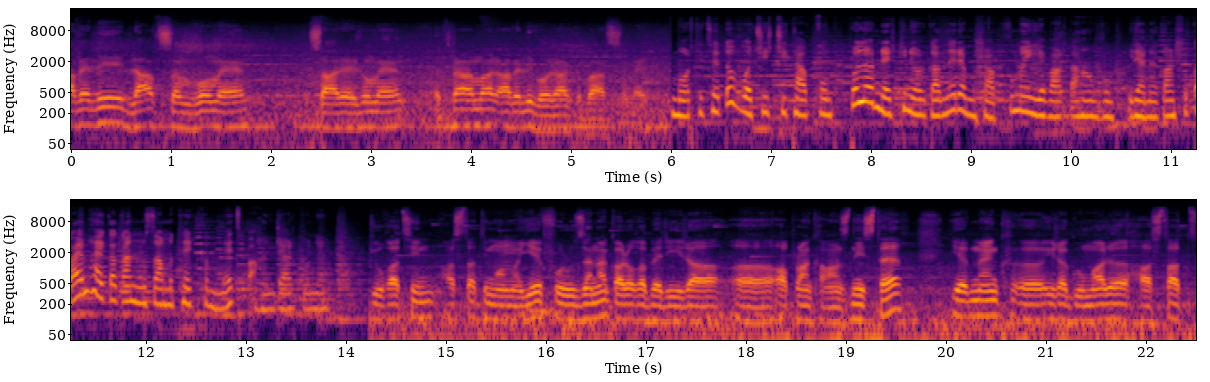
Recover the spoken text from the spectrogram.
ավելի լավ սնվում են, սարերում են, դրա համար ավելի որակը բարձր է։ Մորթից հետո ոչինչ չի թափվում։ Բոլոր ներքին օրգանները մշակվում են եւ արտահանվում։ Իրանական շուկայում հայկական մսամթերքը մեծ պահանջարկ ունի գյուղացին հաստատ իմանում է, երբ որ ուզենա կարող է բերի իր ապրանքը անձնի ստեղ եւ մենք իր գումարը հաստատ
